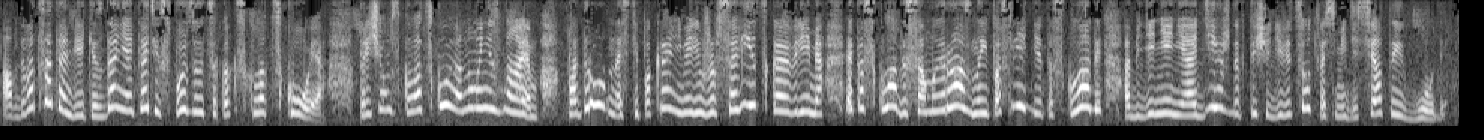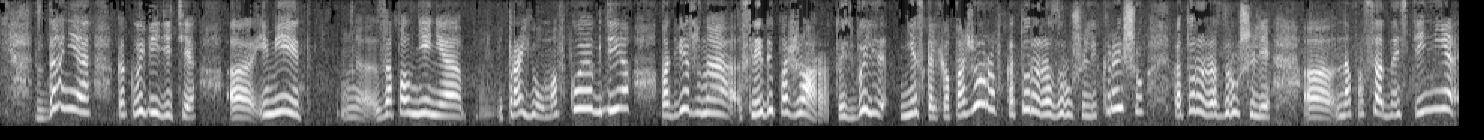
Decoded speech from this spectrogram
А в 20 веке здание опять используется как складское. Причем складское, ну мы не знаем подробности, по крайней мере уже в советское время. Это склады самые разные. И последние это склады объединения одежды в 1980-е годы. Здание, как вы видите, э, имеет заполнение проемов кое-где подвержено следы пожара. То есть были несколько пожаров, которые разрушили крышу, которые разрушили э, на фасадной стене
